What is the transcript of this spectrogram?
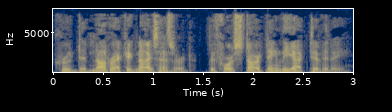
Crew did not recognize hazard before starting the activity.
